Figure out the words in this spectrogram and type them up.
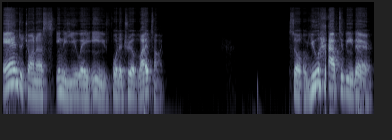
and to join us in the UAE for the trip of lifetime. So you have to be there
